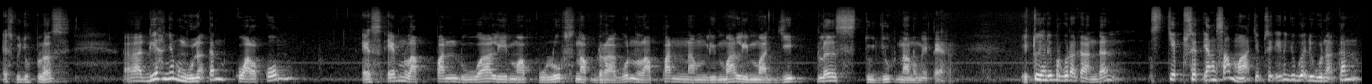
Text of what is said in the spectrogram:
S7 Plus, uh, dia hanya menggunakan Qualcomm SM8250 Snapdragon 865 5G plus 7 nanometer. Itu yang dipergunakan dan chipset yang sama, chipset ini juga digunakan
